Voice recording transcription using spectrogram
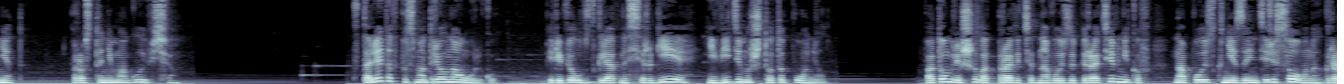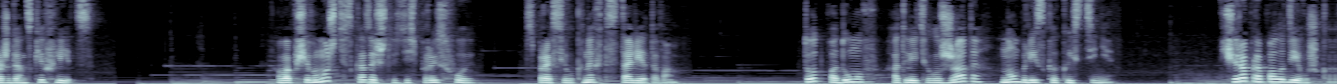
«Нет, просто не могу и все». Столетов посмотрел на Ольгу, перевел взгляд на Сергея и, видимо, что-то понял. Потом решил отправить одного из оперативников на поиск незаинтересованных гражданских лиц. «А вообще вы можете сказать, что здесь происходит?» – спросил Кнехт Столетова. Тот, подумав, ответил сжато, но близко к истине. «Вчера пропала девушка.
